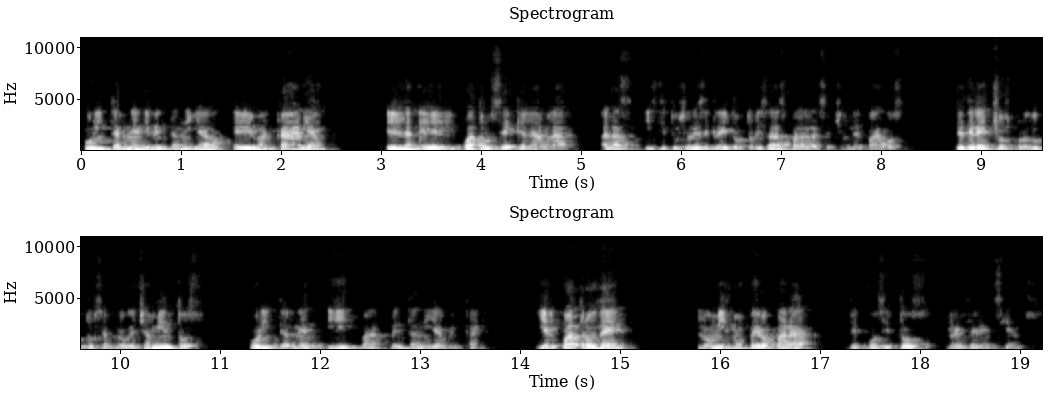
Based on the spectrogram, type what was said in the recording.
por internet y ventanilla eh, bancaria. El, el 4C que le habla a las instituciones de crédito autorizadas para la recepción de pagos de derechos, productos y aprovechamientos por internet y ventanilla bancaria. Y el 4D, lo mismo, pero para depósitos referenciados.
